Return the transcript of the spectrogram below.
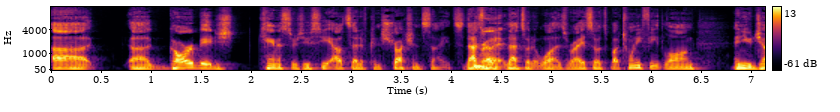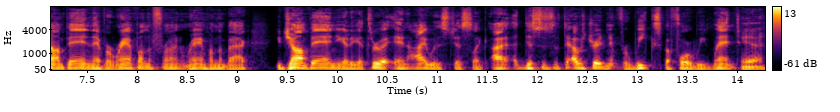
uh, uh, garbage canisters you see outside of construction sites. That's what that's what it was, right? So it's about 20 feet long, and you jump in. They have a ramp on the front, ramp on the back. You jump in, you got to get through it. And I was just like, I this is the th- I was dreading it for weeks before we went. Yeah.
